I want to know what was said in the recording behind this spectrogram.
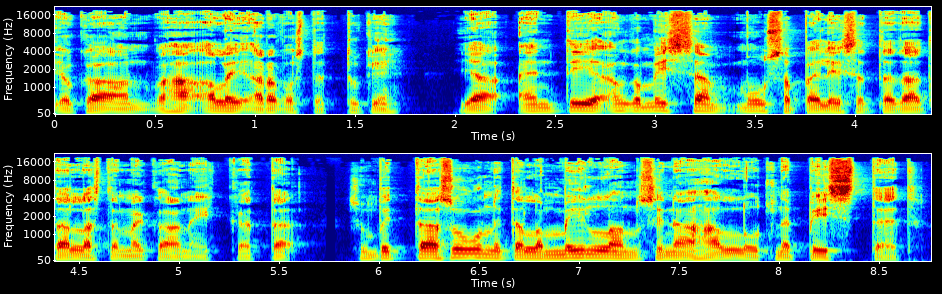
joka on vähän aliarvostettukin. Ja en tiedä, onko missään muussa pelissä tätä tällaista mekaniikkaa, että sun pitää suunnitella, milloin sinä haluat ne pisteet.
